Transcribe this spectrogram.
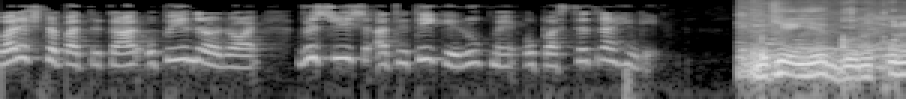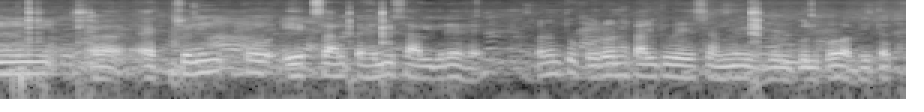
वरिष्ठ पत्रकार उपेंद्र रॉय विशेष अतिथि के रूप में उपस्थित रहेंगे। देखिए, ये गुरुकुल एक्चुअली तो एक साल पहली सालगिरह है, परंतु कोरोना काल की वजह से हमने इस गुरुकुल को अभी तक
